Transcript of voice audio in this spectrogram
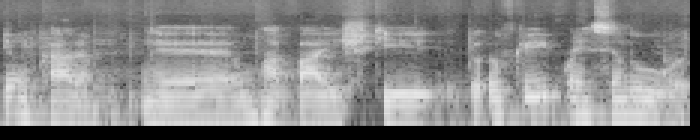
Tem um cara, é, um rapaz que eu fiquei conhecendo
